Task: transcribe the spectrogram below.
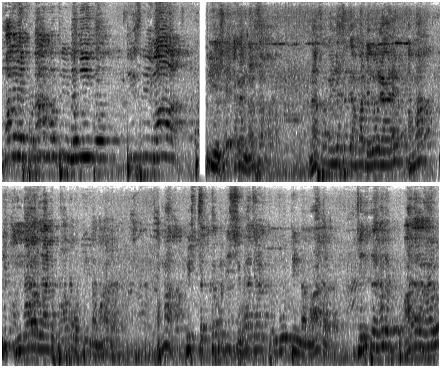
माननीय प्रधानमंत्री मोदी को तीसरी बार చేసే అక్కడ నర్సమ్మ నర్సమ్మ ఏం చేస్తుంది అమ్మ డెలివరీ కాగానే అమ్మ నీకు అమ్మవారు లాంటి పాప పుట్టిందమ్మా అంటారు అమ్మ నీ ఛత్రపతి శివాజీ లాంటి కొడుకు పుట్టిందమ్మా అంటారు చరిత్ర ఎవరు ఆధారం ఎవరు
